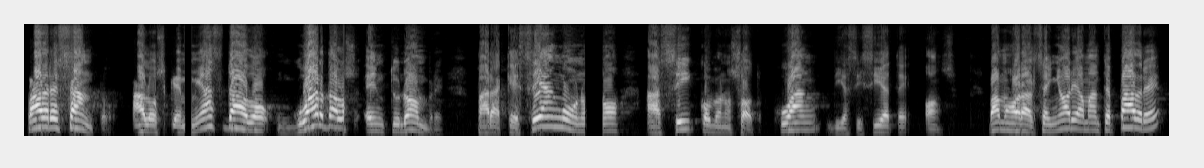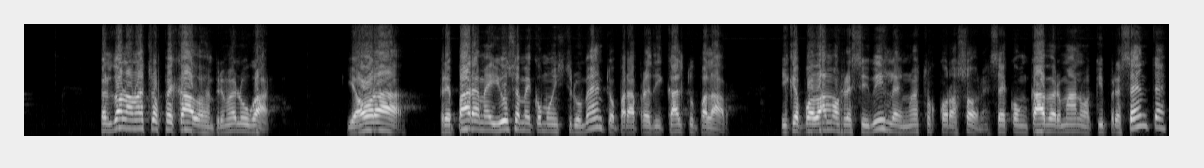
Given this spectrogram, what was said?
Padre Santo, a los que me has dado, guárdalos en tu nombre, para que sean uno, así como nosotros. Juan 17, 11. Vamos a orar. Señor y amante Padre, perdona nuestros pecados en primer lugar. Y ahora prepárame y úsame como instrumento para predicar tu palabra y que podamos recibirla en nuestros corazones. Sé con cada hermano aquí presente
